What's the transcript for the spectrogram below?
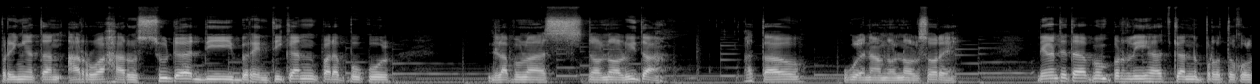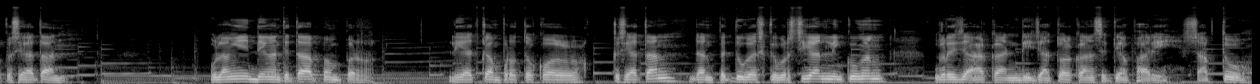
peringatan arwah harus sudah diberhentikan pada pukul 18.00 Wita atau pukul 6.00 sore dengan tetap memperlihatkan protokol kesehatan. Ulangi dengan tetap memperlihatkan protokol kesehatan dan petugas kebersihan lingkungan gereja akan dijadwalkan setiap hari Sabtu.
